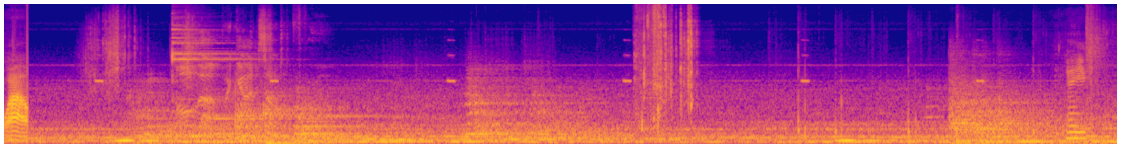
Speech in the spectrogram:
Wow. Hold up, I got something for you. Hey.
